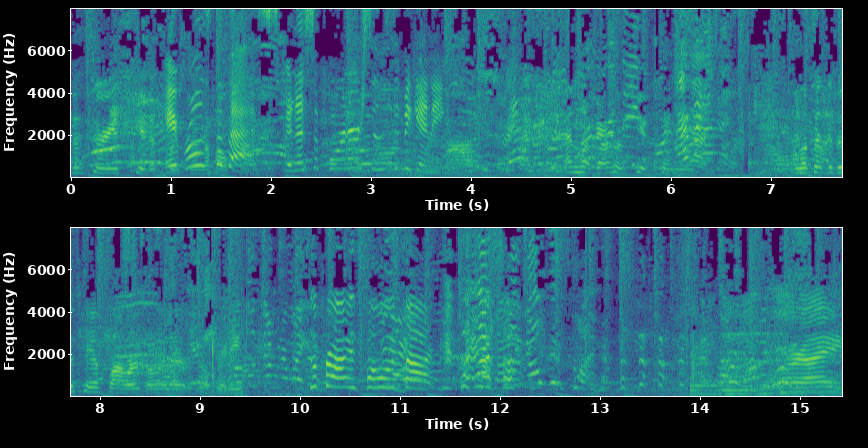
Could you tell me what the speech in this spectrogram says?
the serious cutest person April is the the best. Been a supporter since the beginning. And look at her cute thing. And Look at the bouquet of flowers over there. It's so pretty. Surprise! Paul is back. I actually know this one. all right.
